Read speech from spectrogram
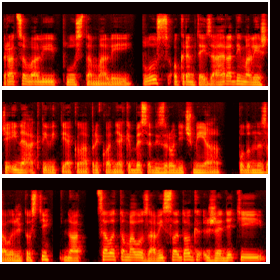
pracovali, plus tam mali, plus okrem tej záhrady mali ešte iné aktivity, ako napríklad nejaké besedy s rodičmi a podobné záležitosti. No a celé to malo za výsledok, že deti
